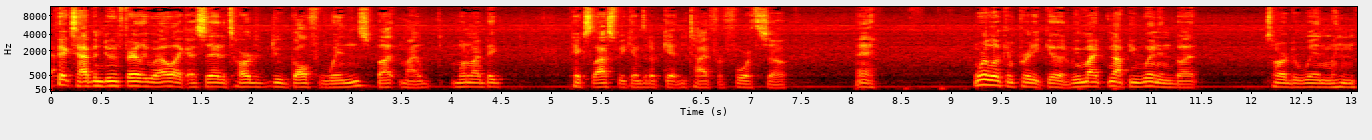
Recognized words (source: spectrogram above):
picks have been doing fairly well. Like I said, it's hard to do golf wins, but my one of my big picks last week ended up getting tied for fourth. So, hey, eh, we're looking pretty good. We might not be winning, but it's hard to win when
